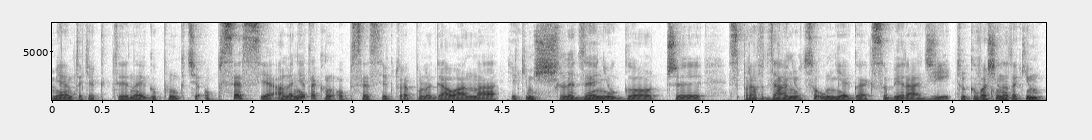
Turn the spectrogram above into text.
miałem tak jak ty na jego punkcie obsesję, ale nie taką obsesję, która polegała na jakimś śledzeniu go, czy sprawdzaniu, co u niego, jak sobie radzi, tylko właśnie na takim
